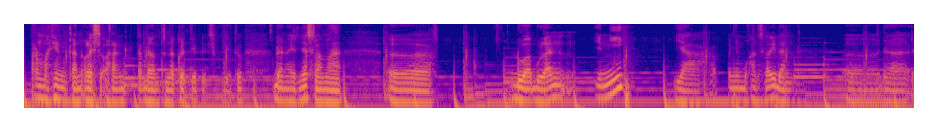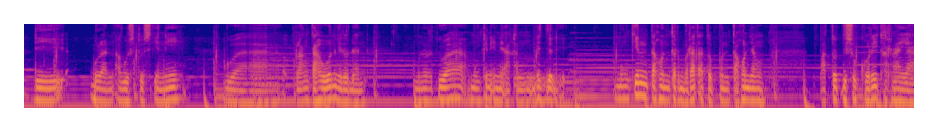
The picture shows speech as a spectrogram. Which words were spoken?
dipermainkan oleh seorang dokter dalam tanda kutip seperti itu. Dan akhirnya selama uh, dua bulan ini ya penyembuhan sekali dan uh, di bulan Agustus ini gue ulang tahun gitu dan menurut gue mungkin ini akan menjadi mungkin tahun terberat ataupun tahun yang patut disyukuri karena ya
